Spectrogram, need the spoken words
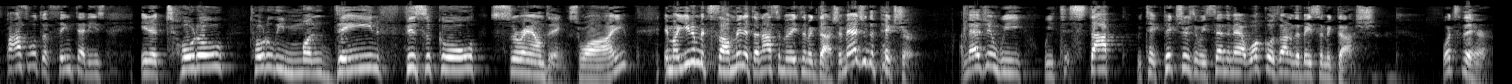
possible to think that he's in a total, totally mundane physical surroundings. Why? Imagine the picture. Imagine we, we t- stop, we take pictures and we send them out. What goes on in the base of Mikdash? What's there?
